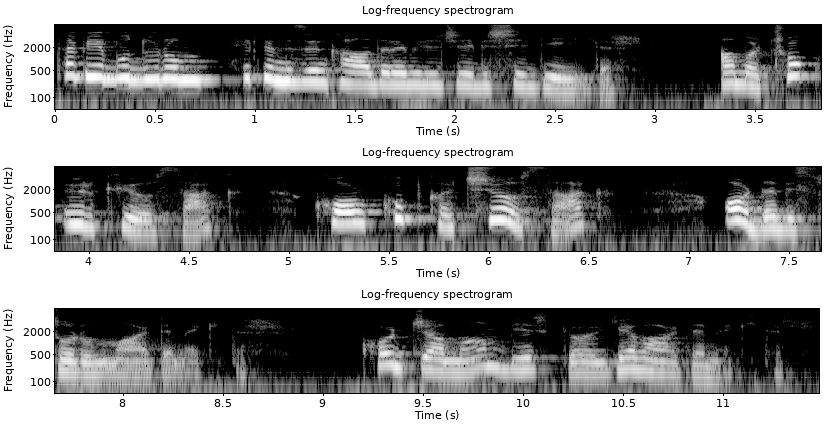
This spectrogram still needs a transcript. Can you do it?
Tabii bu durum hepimizin kaldırabileceği bir şey değildir. Ama çok ürküyorsak, korkup kaçıyorsak orada bir sorun var demektir. kocaman bir gölge var demektir.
